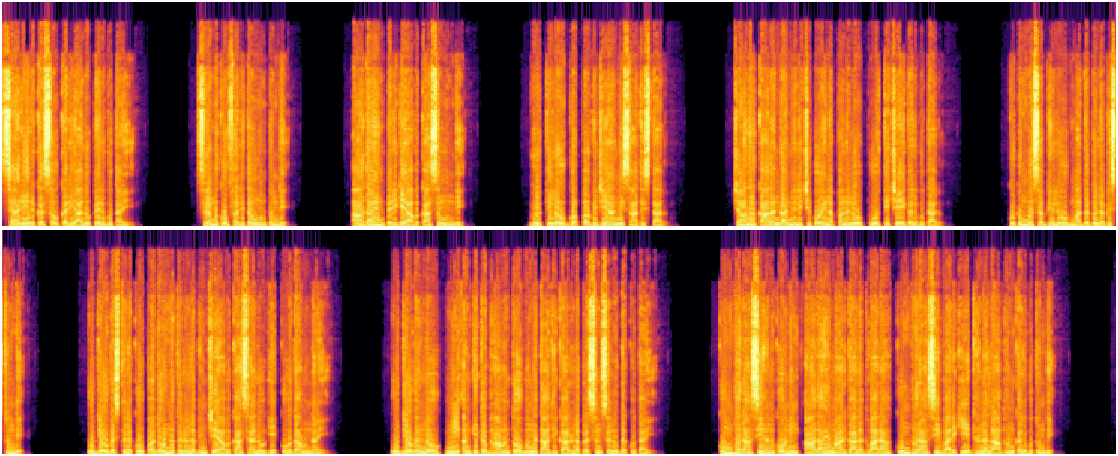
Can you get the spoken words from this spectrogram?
శారీరక సౌకర్యాలు పెరుగుతాయి. శ్రమకు ఫలితం ఉంటుంది. ఆదాయం పెరిగే అవకాశం ఉంది. వృత్తిలో గొప్ప విజయాన్ని సాధిస్తారు. చాలా కాలంగా నిలిచిపోయిన పనులు పూర్తి చేయగలుగుతారు. కుటుంబ సభ్యులు మద్దతు లభిస్తుంది. ఉద్యోగస్తులకు పదోన్నతులు లభించే అవకాశాలు ఎక్కువగా ఉన్నాయి. ఉద్యోగంలో మీ అంకిత భావంతో ఉన్నతాధికారుల ప్రశంసలు దక్కుతాయి. కుంభరాశి అనుకోని ఆదాయ మార్గాల ద్వారా కుంభరాశి వారికి ధన లాభం కలుగుతుంది.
